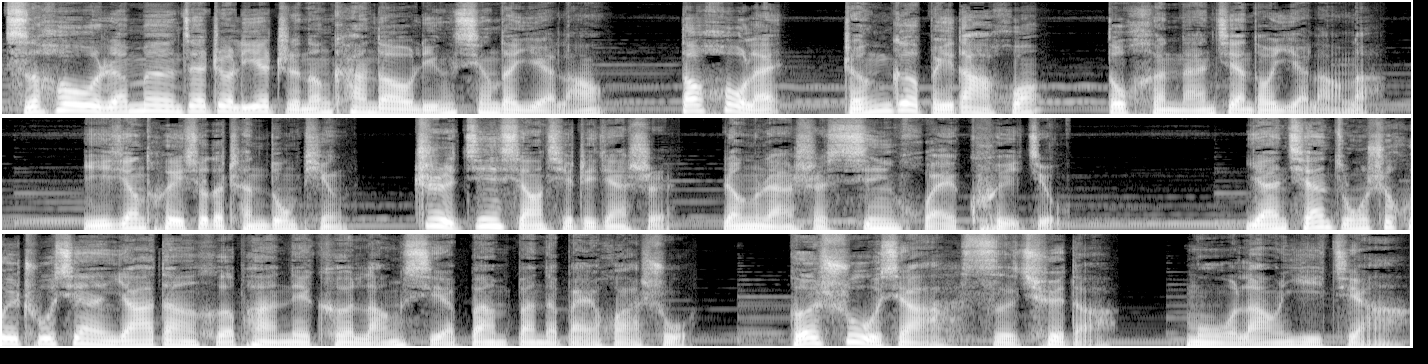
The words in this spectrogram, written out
此后，人们在这里也只能看到零星的野狼。到后来，整个北大荒都很难见到野狼了。已经退休的陈东平。至今想起这件事，仍然是心怀愧疚。眼前总是会出现鸭蛋河畔那棵狼血斑斑的白桦树，和树下死去的母狼一家。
